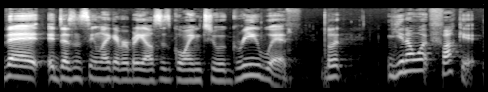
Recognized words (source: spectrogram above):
that it doesn't seem like everybody else is going to agree with. But you know what? Fuck it.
